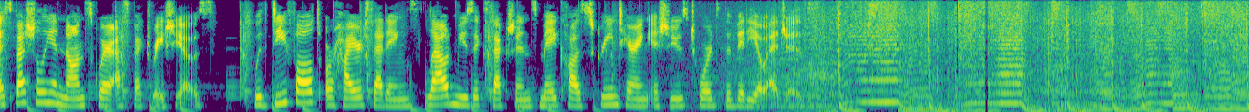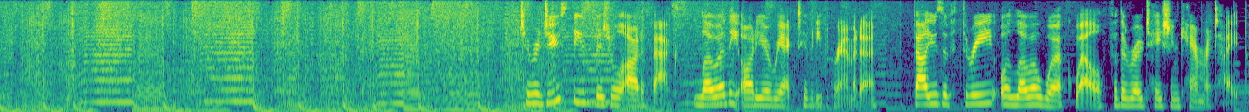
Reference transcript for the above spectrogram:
especially in non square aspect ratios. With default or higher settings, loud music sections may cause screen tearing issues towards the video edges. To reduce these visual artifacts, lower the audio reactivity parameter. Values of 3 or lower work well for the rotation camera type.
